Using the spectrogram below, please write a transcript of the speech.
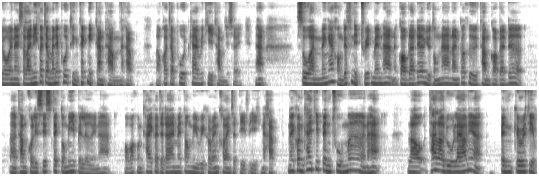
โดยในสไลด์นี้ก็จะไม่ได้พูดถึงเทคนิคการทำนะครับ เราก็จะพูดแค่วิธีทำเฉยๆนะฮะส่วนในแง่ของ definite treatment ฮะ gallbladder อยู่ตรงหน้านั้นก็คือทำ gallbladder ทำ cholecystectomy ไปเลยนะฮะ เพราะว่าคนไข้ก็จะได้ไม่ต้องมี recurrent cholangitis อีกนะครับ ในคนไข้ที่เป็น tumor นะฮะ เราถ้าเราดูแล้วเนี่ยเป็น curative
